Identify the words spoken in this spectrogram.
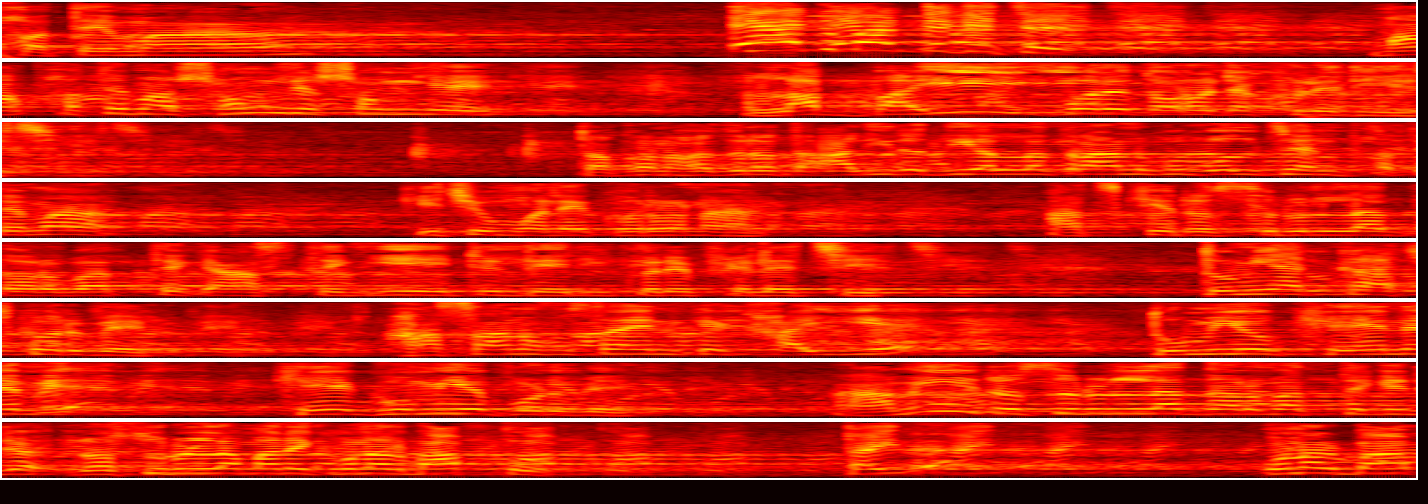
ফতেমা, একবার ডেকেছে মা ফতেমা সঙ্গে সঙ্গে লাভবাইক বলে দরজা খুলে দিয়েছে। তখন হজরত আলী রদি আল্লাহ তালু বলছেন, ফতেমা, কিছু মনে করো না। আজকে রসুল্লাহ দরবার থেকে আসতে গিয়ে একটু দেরি করে ফেলেছি। তুমি এক কাজ করবে, হাসান হুসাইনকে খাইয়ে তুমিও খেয়ে নেবে, খেয়ে ঘুমিয়ে পড়বে। আমি রসুল্লাহ দরবার থেকে রসুল্লাহ মানে ওনার বাপ তো, তাই না? ওনার বাপ,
